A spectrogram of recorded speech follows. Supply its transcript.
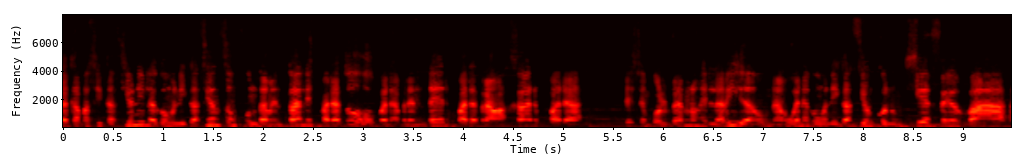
La capacitación y la comunicación son fundamentales para todo, para aprender, para trabajar, para desenvolvernos en la vida. Una buena comunicación con un jefe va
